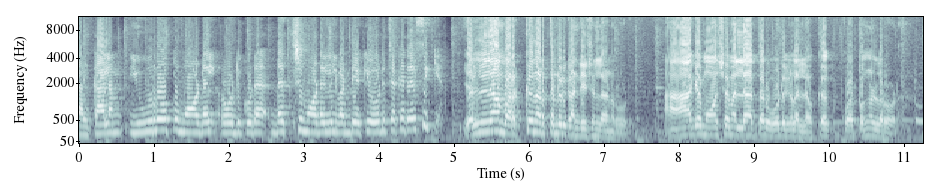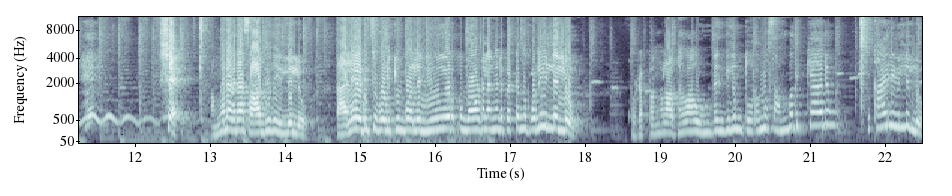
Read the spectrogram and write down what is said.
തൽക്കാലം യൂറോപ്പ് മോഡൽ റോഡിൽ കൂടെ ഡച്ച് മോഡലിൽ വണ്ടിയൊക്കെ ഓടിച്ചൊക്കെ രസിക്കാം. എല്ലാം വർക്ക് നടത്തേണ്ട ഒരു കണ്ടീഷനിലാണ് റോഡ്. ആകെ മോശമല്ലാത്ത റോഡുകളല്ല ഒക്കെ കുഴപ്പങ്ങളുള്ള റോഡാണ് ഷേ അങ്ങനെ വരാൻ സാധ്യതയില്ലല്ലോ. തലയടിച്ച് പൊളിക്കും പോലെ ന്യൂയോർക്ക് മോഡൽ അങ്ങനെ പെട്ടെന്ന് പൊളിയില്ലല്ലോ. കുഴപ്പങ്ങൾ അഥവാ ഉണ്ടെങ്കിലും തുറന്ന് സമ്മതിക്കാനും കാര്യമില്ലല്ലോ.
